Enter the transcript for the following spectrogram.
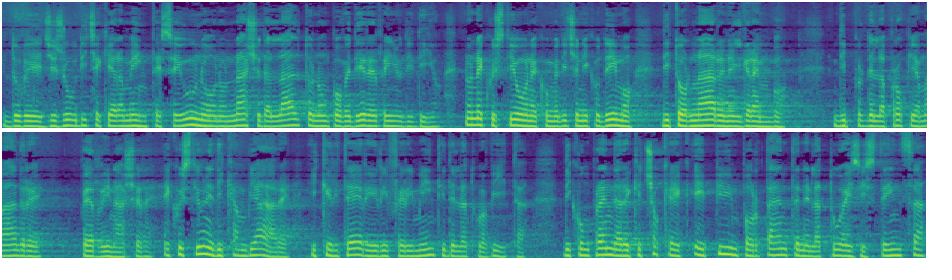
dove Gesù dice chiaramente se uno non nasce dall'alto non può vedere il regno di Dio. Non è questione, come dice Nicodemo, di tornare nel grembo di, della propria madre per rinascere, è questione di cambiare i criteri, i riferimenti della tua vita, di comprendere che ciò che è più importante nella tua esistenza,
